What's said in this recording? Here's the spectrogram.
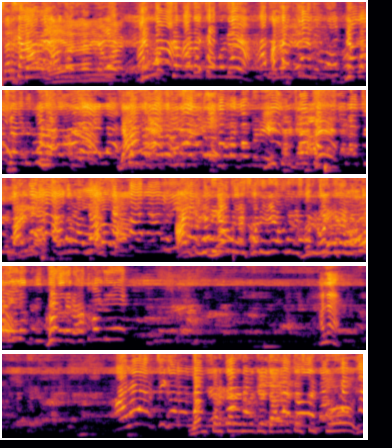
ಸರ್ಕಾರ ಪರವಾಗಿ ಬಗ್ಗೆ ಟಾರ್ಗೆಟ್ ಎಷ್ಟಿತ್ತು ಈ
